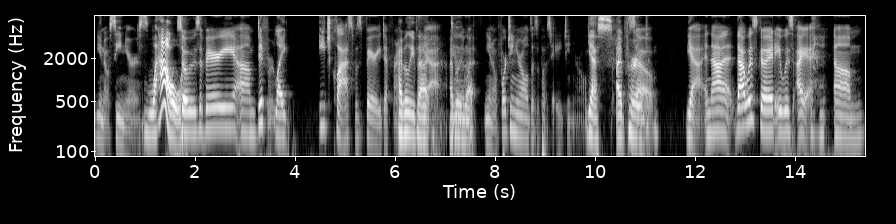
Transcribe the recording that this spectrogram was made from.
you know, seniors. Wow. So it was a very um different like each class was very different. I believe that. Yeah. I believe dealing with, that. you know, 14 year olds as opposed to 18 year olds. Yes, I've heard. So, yeah, and that that was good. It was I um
